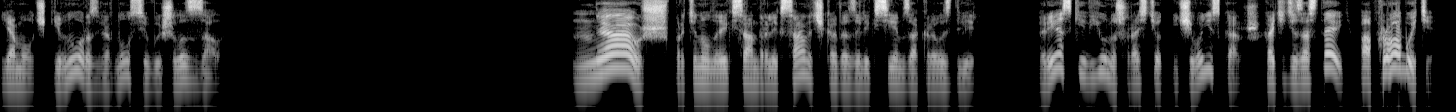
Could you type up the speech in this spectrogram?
Я молча кивнул, развернулся и вышел из зала. «Да уж», — протянул Александр Александрович, когда за Алексеем закрылась дверь. Резкий в юнош растет, ничего не скажешь. Хотите заставить? Попробуйте,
